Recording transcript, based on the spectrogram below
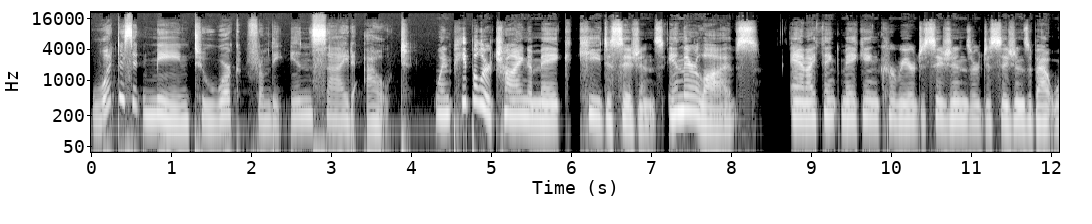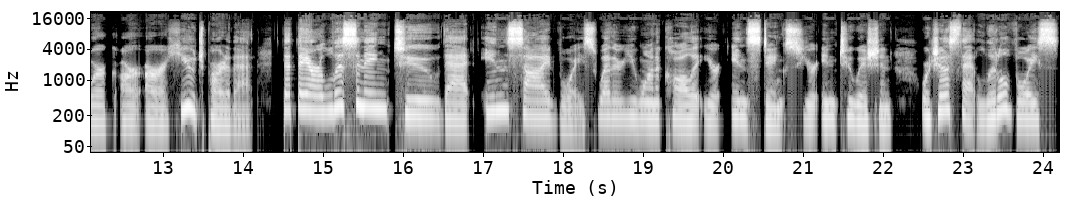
What does it mean to work from the inside out? When people are trying to make key decisions in their lives, and I think making career decisions or decisions about work are, are a huge part of that. That they are listening to that inside voice, whether you want to call it your instincts, your intuition, or just that little voice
